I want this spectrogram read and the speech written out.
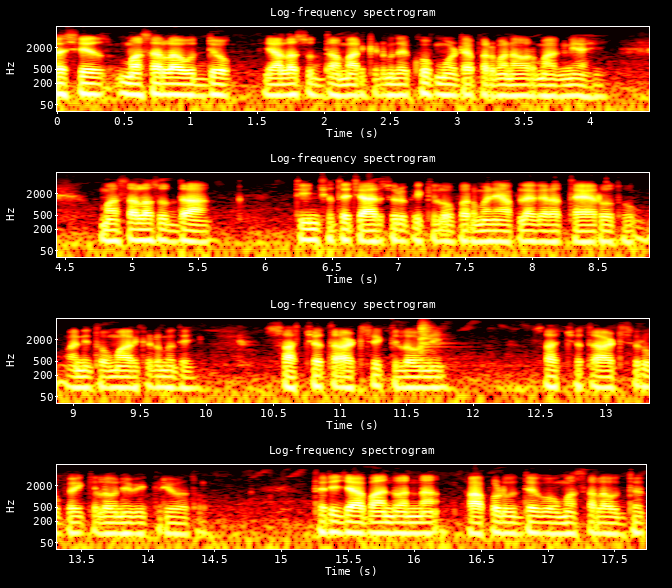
तसेच मसाला उद्योग यालासुद्धा मार्केटमध्ये खूप मोठ्या प्रमाणावर मागणी आहे. मसालासुद्धा तीनशे ते चारशे रुपये किलोप्रमाणे आपल्या घरात तयार होतो आणि तो मार्केटमध्ये सातशे ते आठशे किलोने सातशे ते आठशे रुपये किलोने विक्री होतो. तरी ज्या बांधवांना पापड उद्योग व मसाला उद्योग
